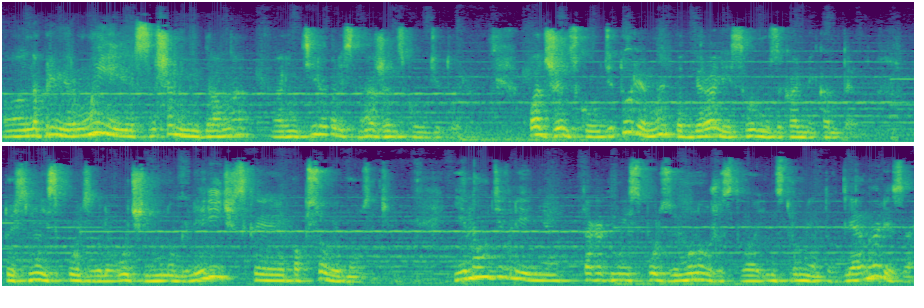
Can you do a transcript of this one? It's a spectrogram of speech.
Э, например, мы совершенно недавно ориентировались на женскую аудиторию. Под женскую аудиторию мы подбирали свой музыкальный контент. То есть мы использовали очень много лирической, попсовой музыки. И на удивление, так как мы используем множество инструментов для анализа,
